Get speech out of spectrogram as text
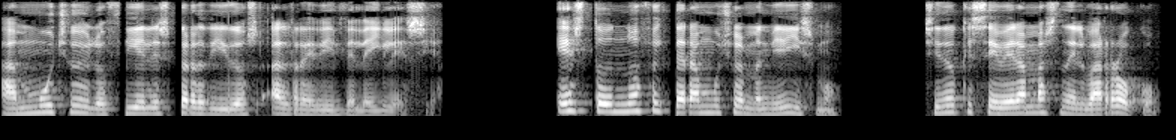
a muchos de los fieles perdidos al redil de la Iglesia. Esto no afectará mucho al manierismo, sino que se verá más en el barroco,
